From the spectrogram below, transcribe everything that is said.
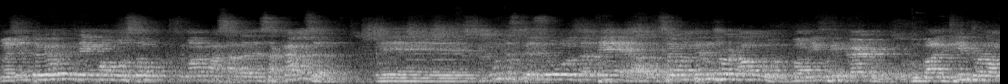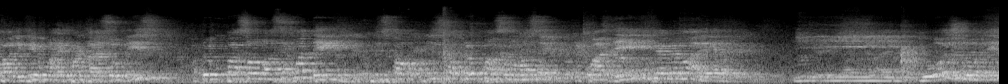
mas então eu entrei com uma moção semana passada nessa casa é, muitas pessoas até, saiu até no jornal do, do amigo Ricardo, do Vale Vivo, jornal Vale Vivo, uma reportagem sobre isso. A preocupação nossa é com a dengue. A principal, principal preocupação nossa é, é com a dengue e febre amarela. E, e hoje, Lorena,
